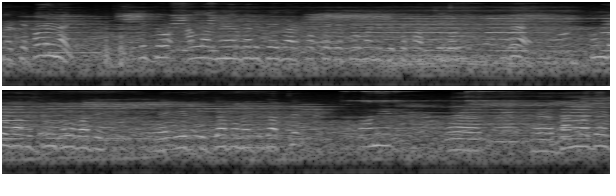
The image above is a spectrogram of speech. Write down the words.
অনেকে পারে নাই। কিন্তু আল্লাহর মেহরবানিতে এবার প্রত্যেকে কোরবানি দিতে পারছে গরু হ্যাঁ সুন্দরভাবে, শৃঙ্খলভাবে এর উদযাপন হতে যাচ্ছে। আমি বাংলাদেশ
